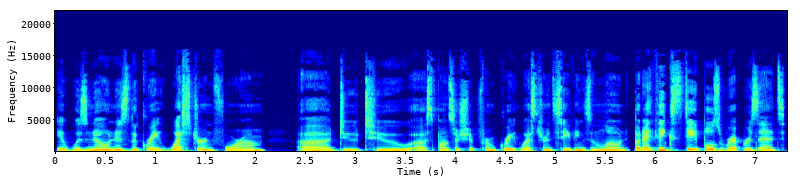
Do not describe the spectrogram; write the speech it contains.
it was known as the Great Western Forum uh, due to uh, sponsorship from Great Western Savings and Loan. But I think Staples represents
